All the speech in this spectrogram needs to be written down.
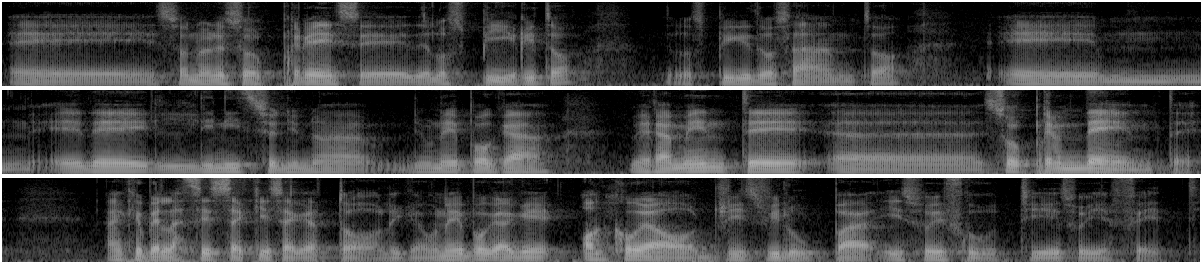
E sono le sorprese dello Spirito, dello Spirito Santo, e, ed è l'inizio di, un'epoca veramente eh, sorprendente, anche per la stessa Chiesa Cattolica, un'epoca che ancora oggi sviluppa i suoi frutti e i suoi effetti.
